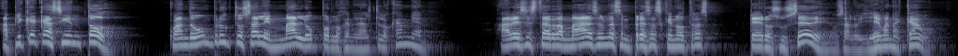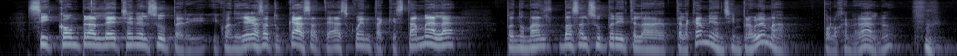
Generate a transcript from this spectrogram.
aplica casi en todo. Cuando un producto sale malo, por lo general te lo cambian. A veces tarda más en unas empresas que en otras, pero sucede, o sea, lo llevan a cabo. Si compras leche en el súper y, cuando llegas a tu casa te das cuenta que está mala, pues nomás vas al súper y te la, te la cambian sin problema, por lo general, ¿no?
